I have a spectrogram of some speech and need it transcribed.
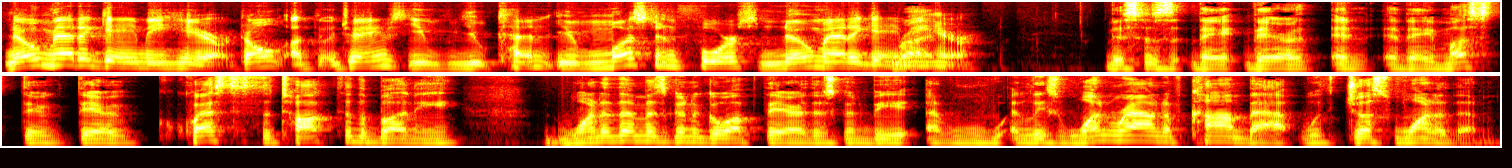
no metagaming here. Don't, uh, James. You you can you must enforce no metagaming Right. here. This is they they're and they must their their quest is to talk to the bunny. One of them is going to go up there. There's going to be at, at least one round of combat with just one of them.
